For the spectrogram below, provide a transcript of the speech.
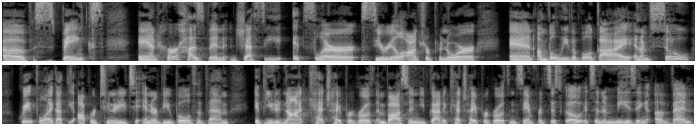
of Spanx and her husband, Jesse Itzler, serial entrepreneur and unbelievable guy. And I'm so grateful I got the opportunity to interview both of them. If you did not catch Hypergrowth in Boston, you've got to catch Hypergrowth in San Francisco. It's an amazing event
